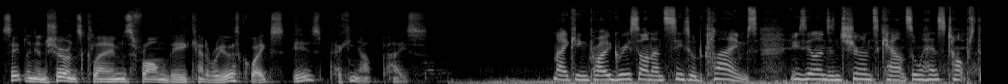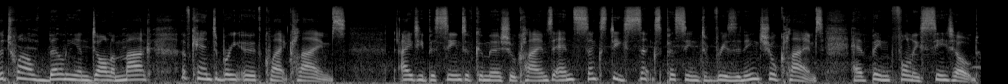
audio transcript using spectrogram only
Settling insurance claims from the Canterbury earthquakes is picking up pace. Making progress on unsettled claims, New Zealand's Insurance Council has topped the $12 billion mark of Canterbury earthquake claims. 80% of commercial claims and 66% of residential claims have been fully settled.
